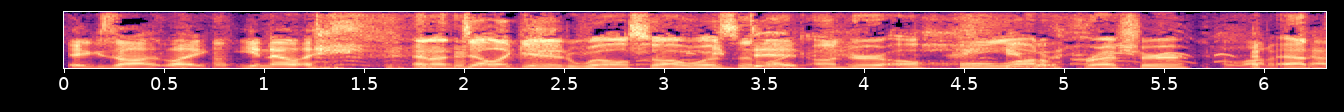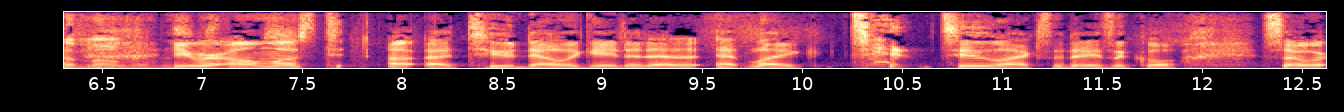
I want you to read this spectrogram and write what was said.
exhausted, like you know. and I delegated well, so I wasn't did. like under a whole lot of pressure A lot of at the moment. the you were systems. almost uh, uh, too delegated at at like t- too lackadaisical. So we're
